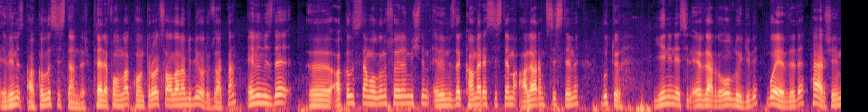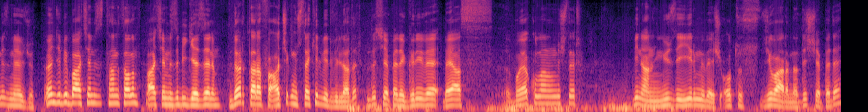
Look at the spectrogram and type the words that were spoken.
Evimiz akıllı sistemdir. Telefonla kontrol sağlanabiliyor uzaktan. Evimizde e, akıllı sistem olduğunu söylemiştim. Evimizde kamera sistemi, alarm sistemi bu tür yeni nesil evlerde olduğu gibi bu evde de her şeyimiz mevcut. Önce bir bahçemizi tanıtalım. Bahçemizi bir gezelim. Dört tarafı açık müstakil bir villadır. Dış cephede gri ve beyaz e, boya kullanılmıştır. Binanın %25-30 civarında dış cephede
